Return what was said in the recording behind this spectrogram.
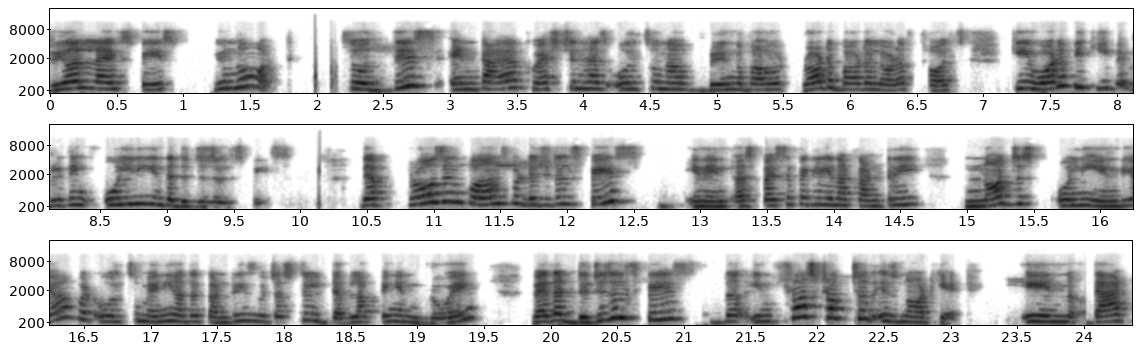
real life space you're not. So this entire question has also now bring about brought about a lot of thoughts. Ki, what if we keep everything only in the digital space? There are pros and cons for digital space in, in uh, specifically in a country not just only india but also many other countries which are still developing and growing where the digital space the infrastructure is not yet in that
